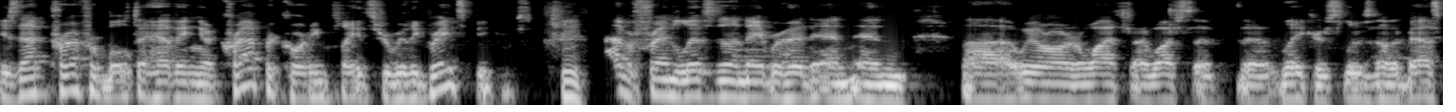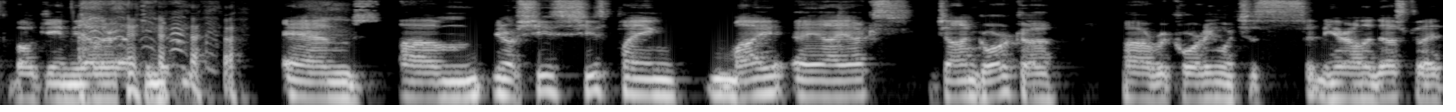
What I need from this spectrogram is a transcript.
Is that preferable to having a crap recording played through really great speakers? Hmm. I have a friend who lives in the neighborhood, and and uh, we were to watch. I watched the, the Lakers lose another basketball game the other afternoon, and um, you know she's she's playing my AIX John Gorka uh, recording, which is sitting here on the desk. I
